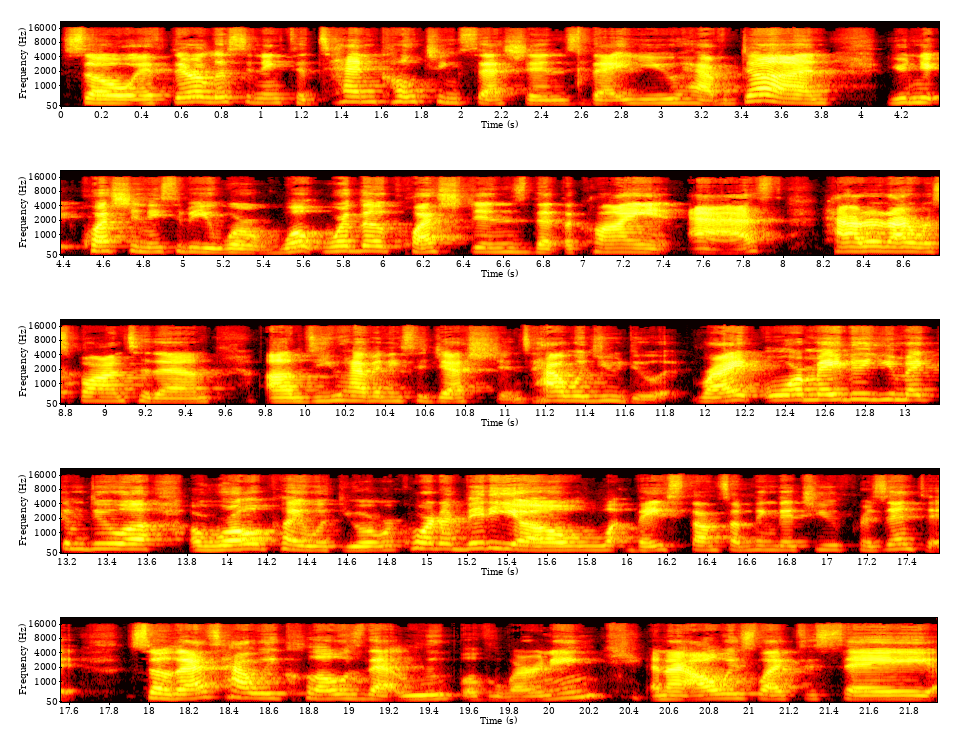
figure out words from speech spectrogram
So if they're listening to 10 coaching sessions that you have done, your question needs to be where what were the questions that the client asked? How did I respond to them? Um, do you have any suggestions? How would you do it? Right. Or maybe you make them do a, a role play with you or record a video based on something that you presented. So that's how we close that loop of learning. And I always like to say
